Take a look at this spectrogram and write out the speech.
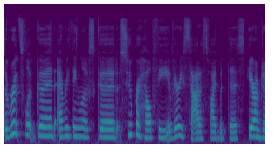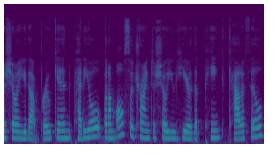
The roots look good, everything looks good, super healthy, very satisfied with this. Here I'm just showing you that broken petiole, but I'm also trying to show you here the pink cataphyll.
